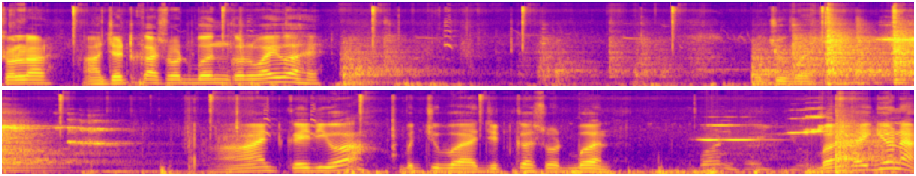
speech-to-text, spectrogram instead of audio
સોલાર આ ઝટકા શોટ બંધ કરવા આવ્યા છે. બચ્ચુભાઈ. હા જ કહી દો બચ્ચુભાઈ ઝટકા શોટ બંધ. બંધ થઈ ગયો. બંધ થઈ ગયો ને?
